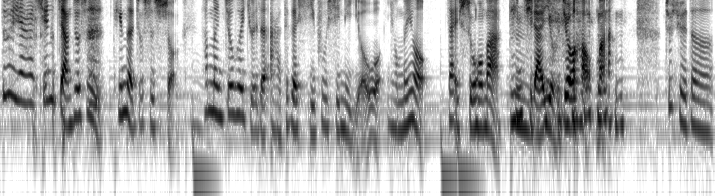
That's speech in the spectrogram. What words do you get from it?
对呀，先讲就是听了就是爽，他们就会觉得啊，这个媳妇心里有我，有没有再说嘛？听起来有就好嘛，就觉得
